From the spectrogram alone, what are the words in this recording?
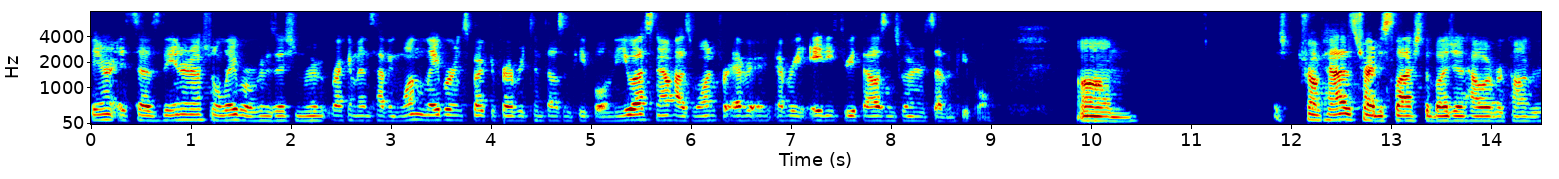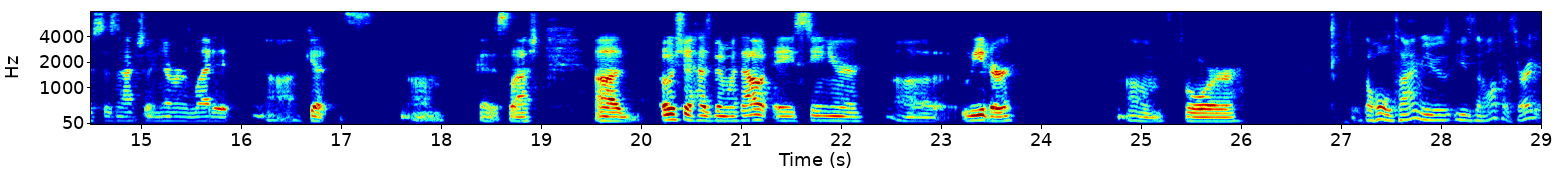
it says the International Labor Organization re- recommends having one labor inspector for every 10,000 people, and the U.S. now has one for every every 83,207 people. Um, Trump has tried to slash the budget, however, Congress has actually never let it uh, get um, get it slashed. Uh, OSHA has been without a senior uh, leader um, for the whole time he was he's in office, right?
